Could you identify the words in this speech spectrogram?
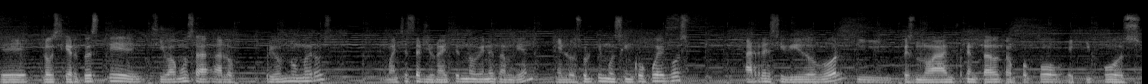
Eh, lo cierto es que si vamos a, a los fríos números, Manchester United no viene tan bien. En los últimos cinco juegos ha recibido gol y pues no ha enfrentado tampoco equipos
